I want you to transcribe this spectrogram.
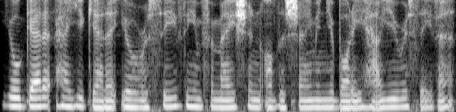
You'll get it how you get it. You'll receive the information of the shame in your body how you receive it.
